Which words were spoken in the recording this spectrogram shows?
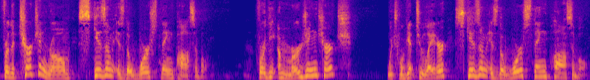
For the church in Rome, schism is the worst thing possible. For the emerging church, which we'll get to later, schism is the worst thing possible.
